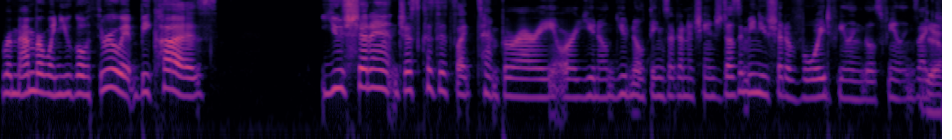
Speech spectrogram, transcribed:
remember when you go through it because you shouldn't just because it's like temporary or you know you know things are going to change doesn't mean you should avoid feeling those feelings like Yeah.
